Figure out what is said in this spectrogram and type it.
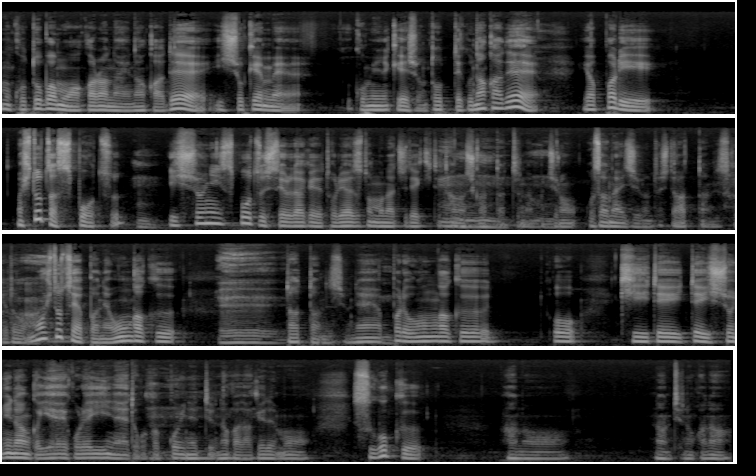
もう言葉もわからない中で一生懸命コミュニケーション取っていく中でやっぱり、まあ、一つはスポーツ、一緒にスポーツしてるだけでとりあえず友達できて楽しかったっていうのはもちろん幼い自分としてあったんですけど、もう一つはやっぱね音楽だったんですよね。やっぱり音楽を聴いていて一緒になんか「イエーイこれいいね」とか「かっこいいね」っていう中だけでもすごくあのなんていうのかな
